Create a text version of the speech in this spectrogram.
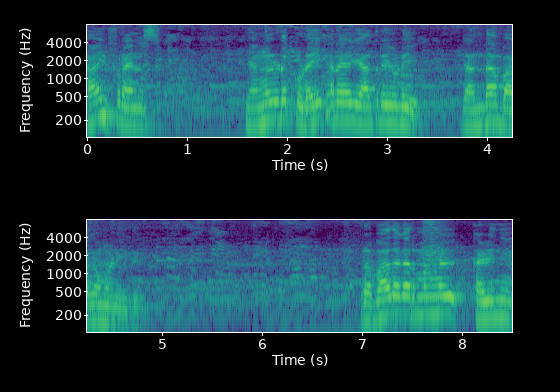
ഹായ് ഫ്രണ്ട്സ് ഞങ്ങളുടെ കുടൈക്കനാൽ യാത്രയുടെ രണ്ടാം ഭാഗമാണിത്. പ്രഭാതകർമ്മങ്ങൾ കഴിഞ്ഞ്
